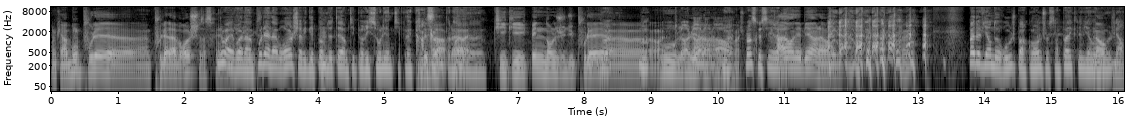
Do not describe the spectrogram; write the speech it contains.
Donc un bon poulet, euh, un poulet à la broche, ça serait. Ouais, voilà, un poulet à la broche avec des pommes Mm. de terre un petit peu rissolées, un petit peu craquantes. ça, là, ouais, ouais. euh, ça. Qui, qui peigne dans le jus du poulet. Ouais. euh, ouais, Ouh là là là là. ouais, ouais. Je pense que c'est Ah, on est bien là. On est bien. pas de viande rouge, par contre. Je sens pas avec les viandes Non. rouges. Non.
